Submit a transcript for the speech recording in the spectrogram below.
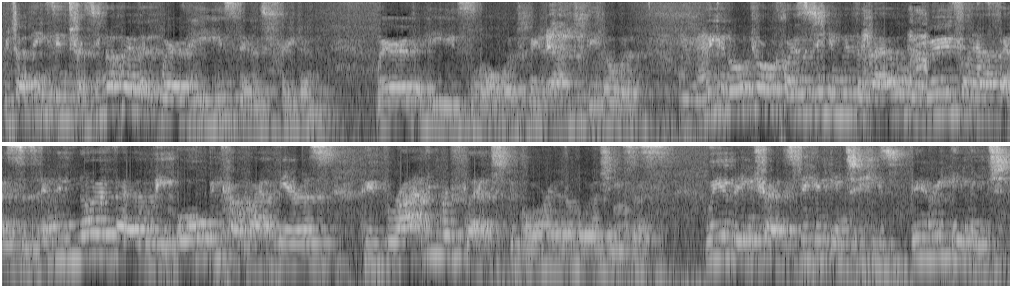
Which I think is interesting. Not wherever, wherever He is, there is freedom. Wherever He is Lord, we Him to be Lord. Amen. We can all draw close to Him with the veil removed from our faces, and with no veil, we all become like mirrors who brightly reflect the glory of the Lord Jesus. We are being transfigured into his very image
